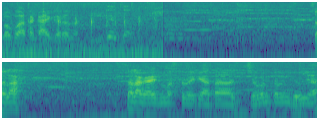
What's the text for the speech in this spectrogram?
बघू आता काय करायचं. चला. चला गाईज मस्तपैकी आता जेवण करून घेऊया.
